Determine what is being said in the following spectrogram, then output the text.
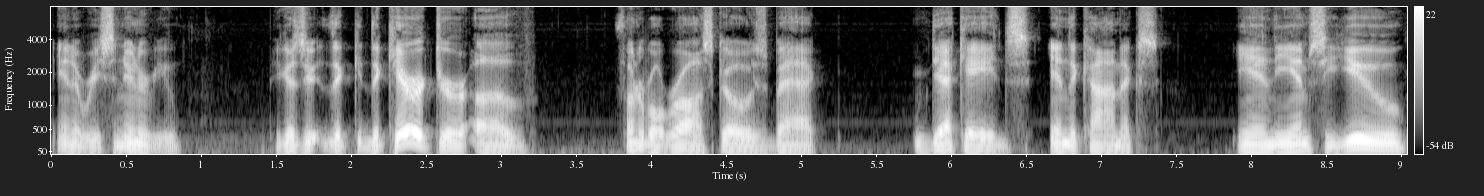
in a recent interview because the the character of Thunderbolt Ross goes back decades in the comics. In the MCU,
